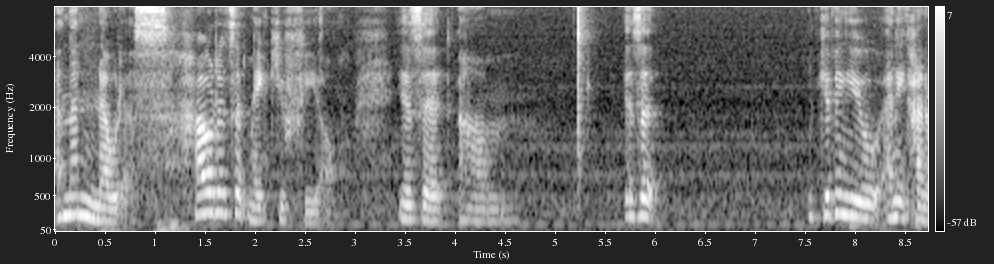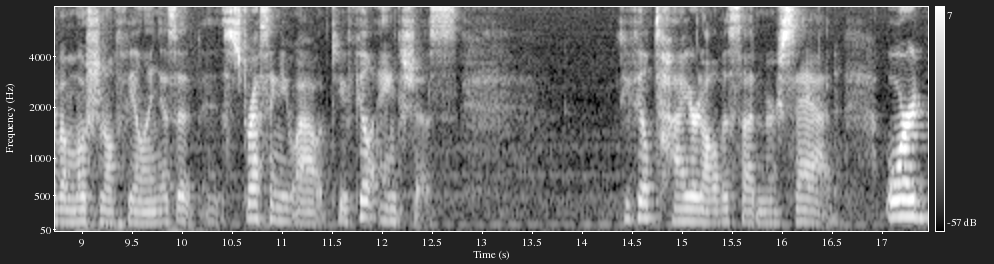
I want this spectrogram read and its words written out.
And then notice how does it make you feel? Is it um, is it giving you any kind of emotional feeling? Is it stressing you out? Do you feel anxious? Do you feel tired all of a sudden or sad? Or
